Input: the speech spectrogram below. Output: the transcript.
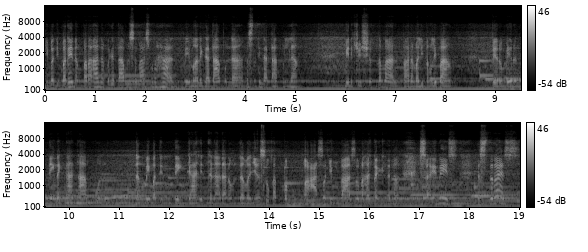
iba't iba rin ang paraan ng pagtatapon sa basurahan. May mga nagtatapon na basta tinatapon lang. May nagsushoot naman para malipang-lipang. Pero meron ding nagtatapon ng may matinding galit na nararamdaman. Yung sukat mabasag yung basurahan na gano'n. Sa inis, stress.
